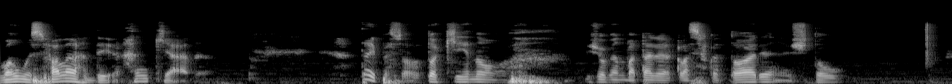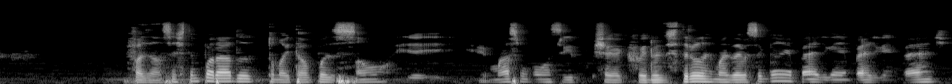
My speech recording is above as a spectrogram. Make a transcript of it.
Vamos falar de ranqueada. Tá aí pessoal, tô aqui no jogando batalha classificatória, estou fazendo a sexta temporada, tô na oitava posição e, e, o máximo que eu consegui chegar aqui foi duas estrelas, mas aí você ganha, perde, ganha, perde, ganha, perde.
